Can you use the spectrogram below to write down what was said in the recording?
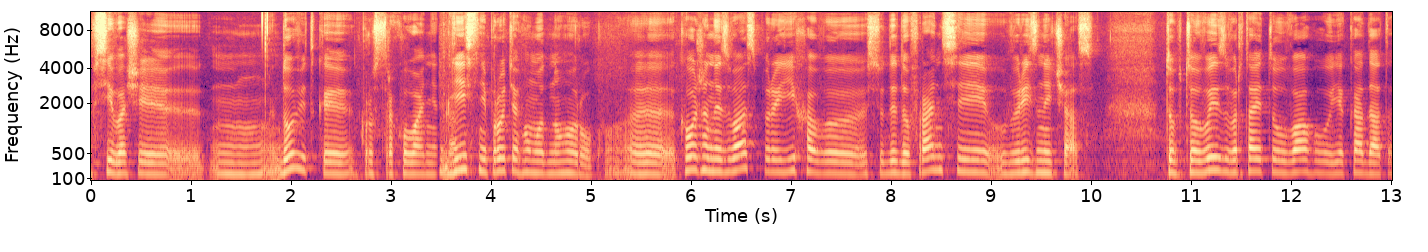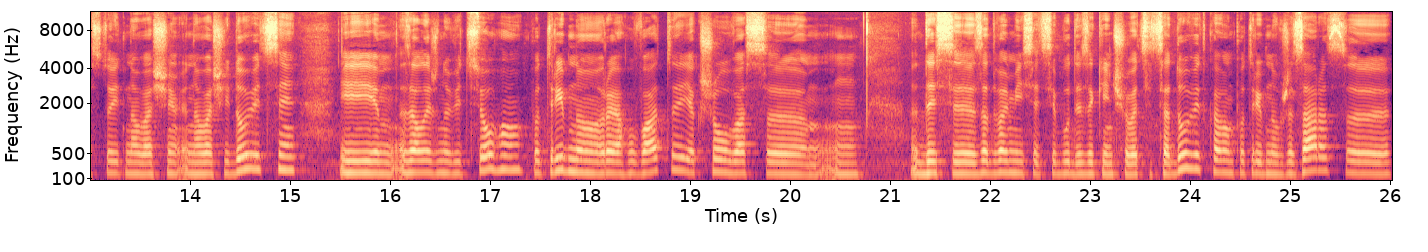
Всі ваші е, довідки про страхування дійсні протягом одного року. Е, Кожен із вас переїхав е, сюди до Франції в різний час. Тобто ви звертайте увагу, яка дата стоїть на вашій, на вашій довідці, і залежно від цього потрібно реагувати. Якщо у вас е, десь е, за два місяці буде закінчуватися ця довідка, вам потрібно вже зараз е,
